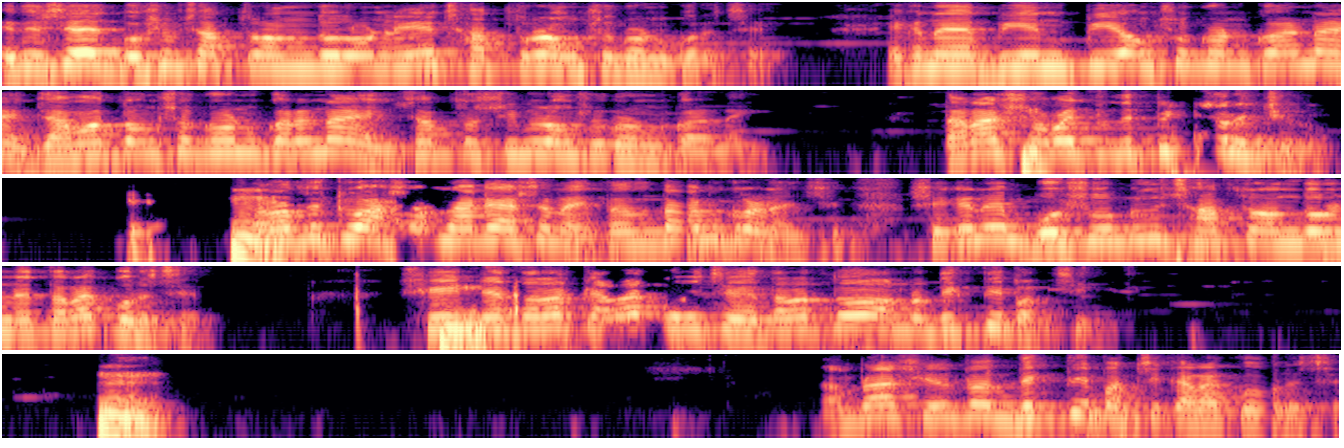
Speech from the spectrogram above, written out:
এদেশে বসুম ছাত্র আন্দোলনে ছাত্ররা অংশগ্রহণ করেছে। এখানে বিএনপি অংশগ্রহণ করে নাই জামাত অংশগ্রহণ করে নাই ছাত্র শিবির অংশগ্রহণ করে নাই। তারা সবাই তাদের পিছনে ছিল। তারা তো কেউ সামনে আগে আসে নাই তাদের দাবি করে নাই। সেখানে বৈষম্য বিরোধী ছাত্র আন্দোলন নেতারা করেছে। সেই নেতারা কারা করেছে তারা তো আমরা দেখতেই পাচ্ছি। আমরা সেটা দেখতে পাচ্ছি কারা করেছে।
